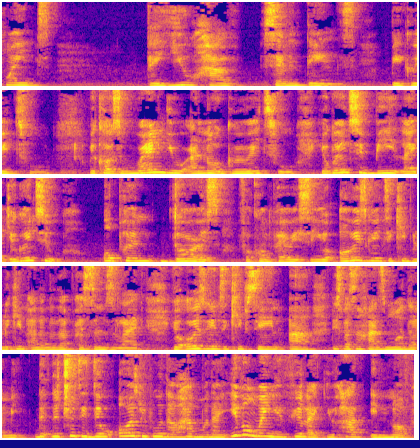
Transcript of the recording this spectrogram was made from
point that you have certain things, be grateful. Because when you are not grateful, you're going to be like, you're going to open doors for comparison. You're always going to keep looking at another person's life. You're always going to keep saying, ah, this person has more than me. The, the truth is, there will always be people that have more than you. Even when you feel like you have enough,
